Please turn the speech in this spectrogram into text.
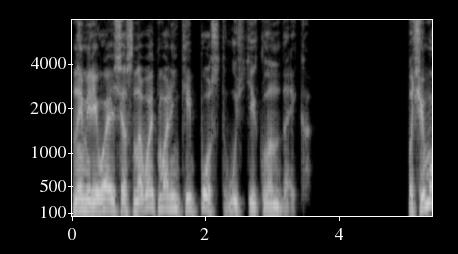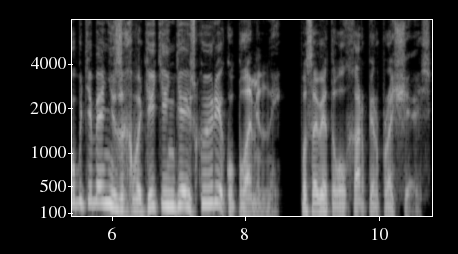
намереваясь основать маленький пост в устье Клондайка. «Почему бы тебя не захватить Индейскую реку пламенной?» — посоветовал Харпер, прощаясь.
